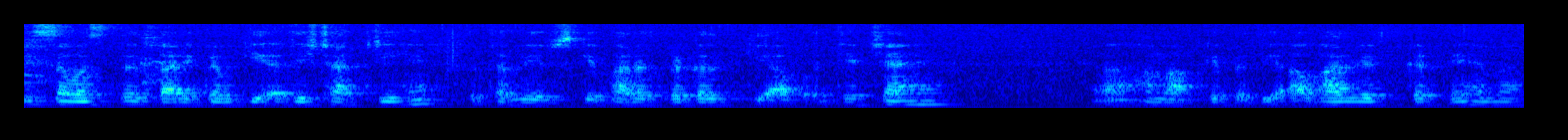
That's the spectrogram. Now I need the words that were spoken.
इस समस्त कार्यक्रम की अधिष्ठात्री हैं तथा वेब्स के भारत प्रकल्प की आप अध्यक्षा हैं। हम आपके प्रति आभार व्यक्त करते हैं, मैम।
